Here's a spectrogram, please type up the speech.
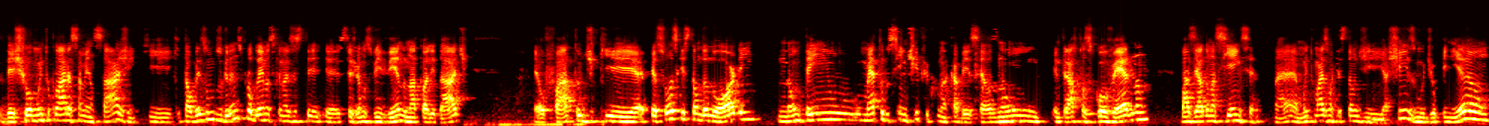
deixou muito clara essa mensagem que, que talvez um dos grandes problemas que nós este, eh, estejamos vivendo na atualidade é o fato de que pessoas que estão dando ordem não têm o método científico na cabeça, elas não, entre aspas, governam baseado na ciência, né? É muito mais uma questão de achismo, de opinião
